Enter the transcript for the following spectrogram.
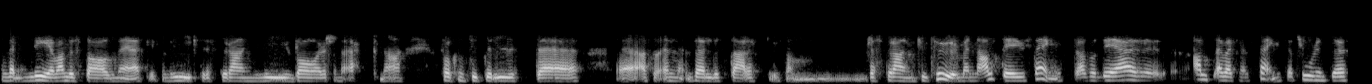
väldigt levande stad med ett liksom rikt restaurangliv, barer som är öppna, folk som sitter ute, eh, alltså en väldigt stark liksom, restaurangkultur. Men allt är ju stängt. Alltså det är, allt är verkligen stängt. Jag tror inte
